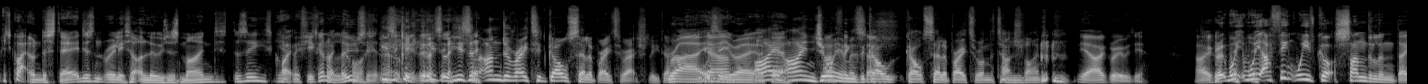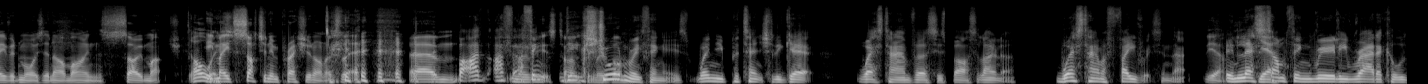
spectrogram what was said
He's quite understated. He doesn't really sort of lose his mind, does he? He's quite. but if you're gonna lose it, he's, That'll the- he's, he's an underrated goal celebrator, actually. David Right, Moyes. is he right? I, okay. I enjoy I him think as a goal goal celebrator on the hmm. touchline. Yeah, I agree with you. I agree. We, we, I think we've got Sunderland David Moyes in our minds so much. Always. He made such an impression on us there. Um, But I, I, th- I think the to move on. extraordinary thing is when you potentially get West Ham versus Barcelona, West Ham are favourites in that, yeah. unless Yeah. something really radical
